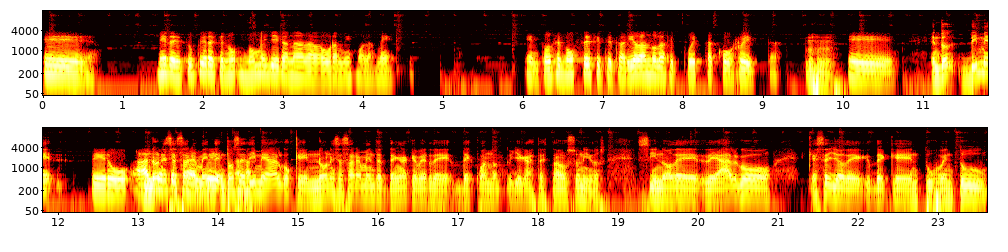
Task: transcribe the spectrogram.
Eh, mira, si tú que no, no me llega nada ahora mismo a la mente. Entonces no sé si te estaría dando la respuesta correcta. eh, Entonces, dime, pero no necesariamente, entonces dime algo que no necesariamente tenga que ver de, de cuando tú llegaste a Estados Unidos, sino de, de algo, qué sé yo, de, de, que en tu juventud,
